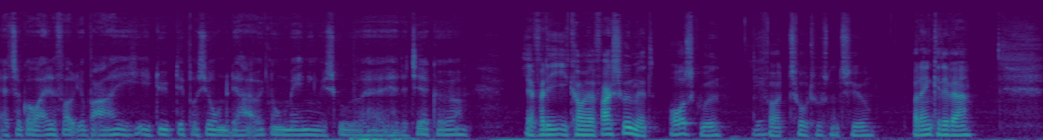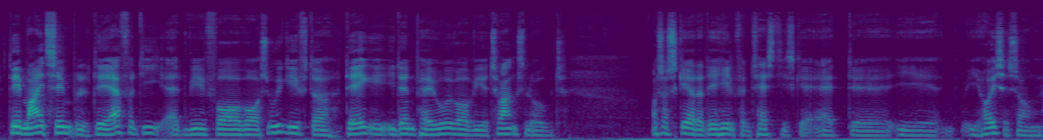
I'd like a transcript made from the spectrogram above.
at så går alle folk jo bare i, i dyb depression, og det har jo ikke nogen mening, vi skulle have, have det til at køre. Ja, fordi I kommer faktisk ud med et overskud for 2020. Hvordan kan det være? Det er meget simpelt. Det er fordi, at vi får vores udgifter dækket i den periode, hvor vi er tvangslukket. Og så sker der det helt fantastiske, at øh, i, i højsæsonen,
